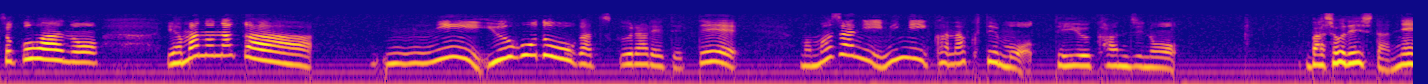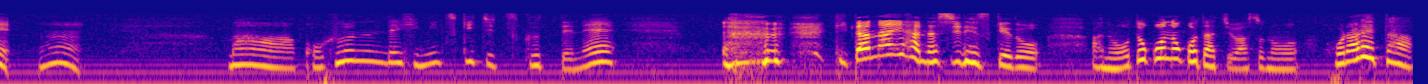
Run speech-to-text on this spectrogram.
そこはあの、山の中に遊歩道が作られてて、まあ、まさに見に行かなくてもっていう感じの場所でしたね。うん。まあ、古墳で秘密基地作ってね、汚い話ですけど、あの、男の子たちはその、掘られた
